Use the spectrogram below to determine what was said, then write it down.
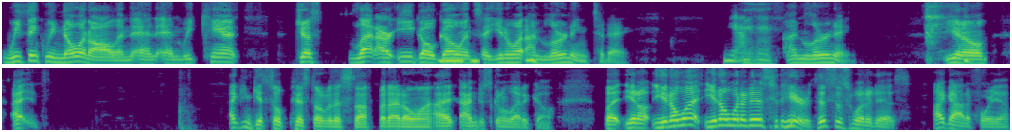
we think we know it all and and and we can't just let our ego go and say you know what? I'm learning today. Yeah. mm-hmm. I'm learning. You know, I I can get so pissed over this stuff, but I don't want I, I'm just gonna let it go. But you know, you know what? You know what it is here. This is what it is. I got it for you.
